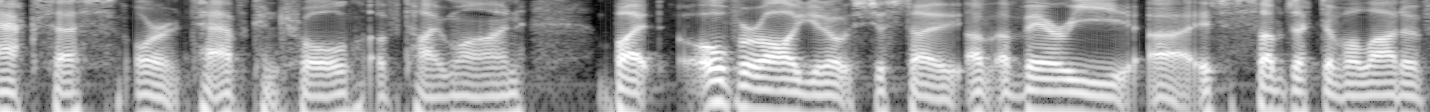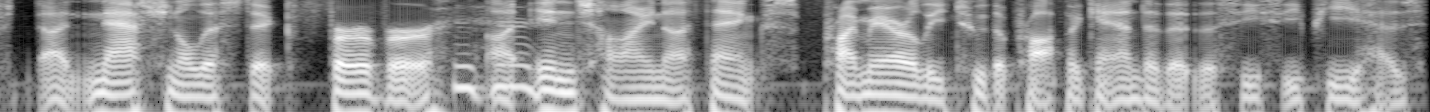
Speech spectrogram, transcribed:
access or to have control of Taiwan. But overall, you know, it's just a, a, a very, uh, it's a subject of a lot of uh, nationalistic fervor uh, mm-hmm. in China, thanks primarily to the propaganda that the CCP has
